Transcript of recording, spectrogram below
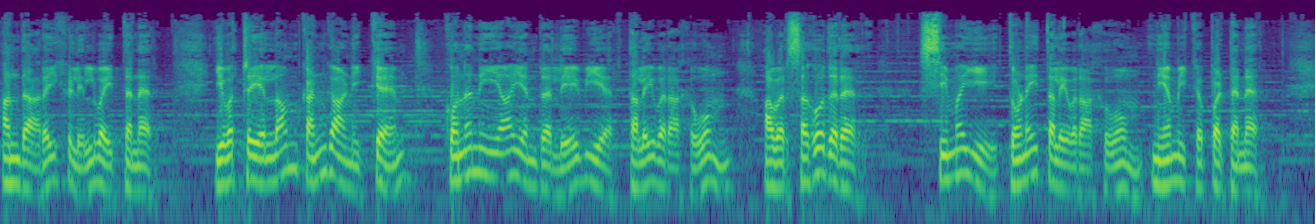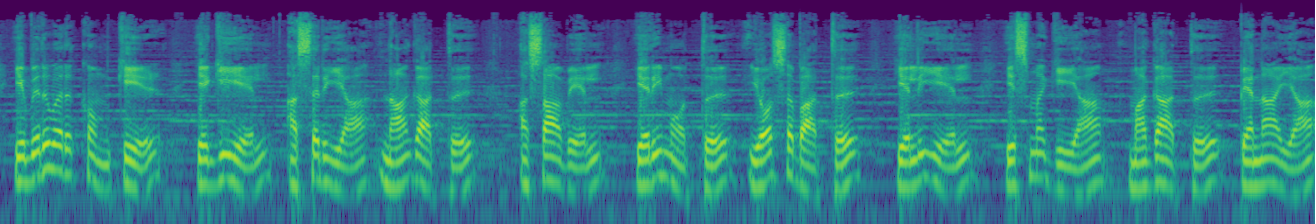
அந்த அறைகளில் வைத்தனர். இவற்றையெல்லாம் கண்காணிக்க கொனனியா என்ற லேவியர் தலைவராகவும் அவர் சகோதரர் சிமையி துணைத் தலைவராகவும் நியமிக்கப்பட்டனர். இவ்விருவருக்கும் கீழ் எகியேல் அசரியா நாகாத்து அசாவேல் எரிமோத்து யோசபாத்து எலியேல் இஸ்மகியா மகாத்து பெனாயா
